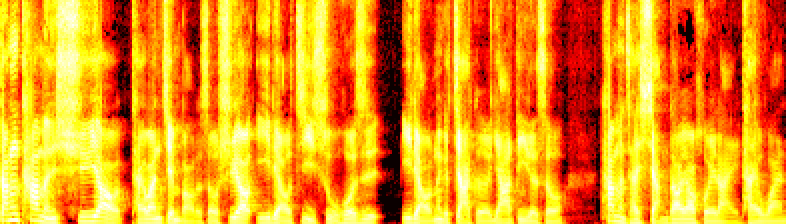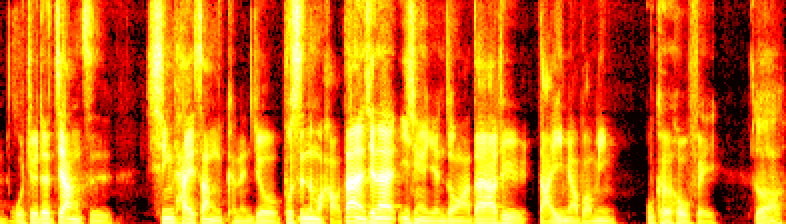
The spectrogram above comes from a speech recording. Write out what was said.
当他们需要台湾健保的时候，需要医疗技术或者是医疗那个价格压低的时候，他们才想到要回来台湾。我觉得这样子。心态上可能就不是那么好。当然，现在疫情很严重啊，大家去打疫苗保命无可厚非，对啊，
